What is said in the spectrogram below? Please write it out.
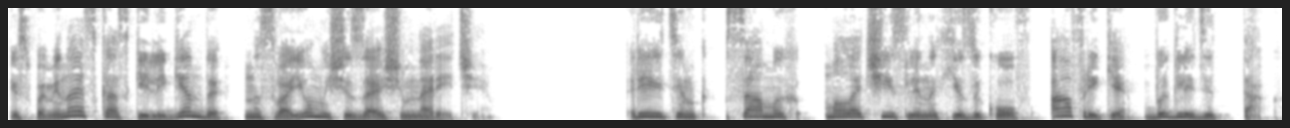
и вспоминать сказки и легенды на своем исчезающем наречии. Рейтинг самых малочисленных языков Африки выглядит так.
